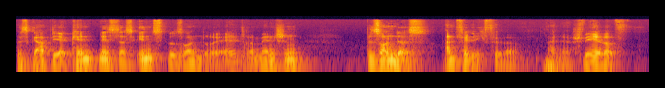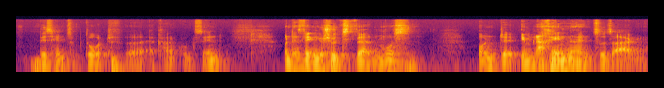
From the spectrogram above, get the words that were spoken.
Es gab die Erkenntnis, dass insbesondere ältere Menschen besonders anfällig für eine schwere bis hin zum Tod äh, Erkrankung sind und deswegen geschützt werden muss. Und äh, im Nachhinein zu sagen,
